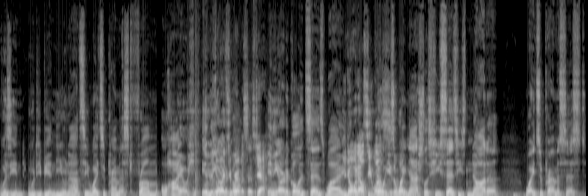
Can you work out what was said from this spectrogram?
was he would he be a neo-Nazi white supremacist from Ohio? He- In he the a white supremacist. Yeah. in the article it says why you know what else he was? No, he's a white nationalist. He says he's not a white supremacist.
